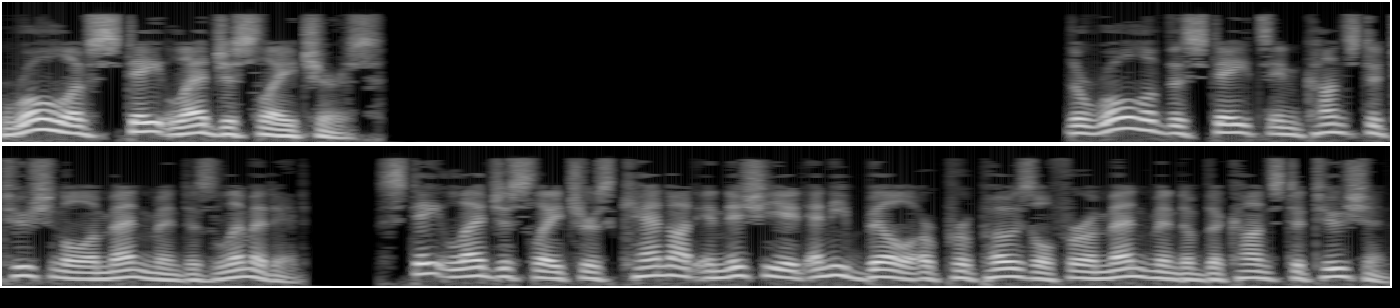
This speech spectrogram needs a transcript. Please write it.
Role of state legislatures The role of the states in constitutional amendment is limited. State legislatures cannot initiate any bill or proposal for amendment of the Constitution.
